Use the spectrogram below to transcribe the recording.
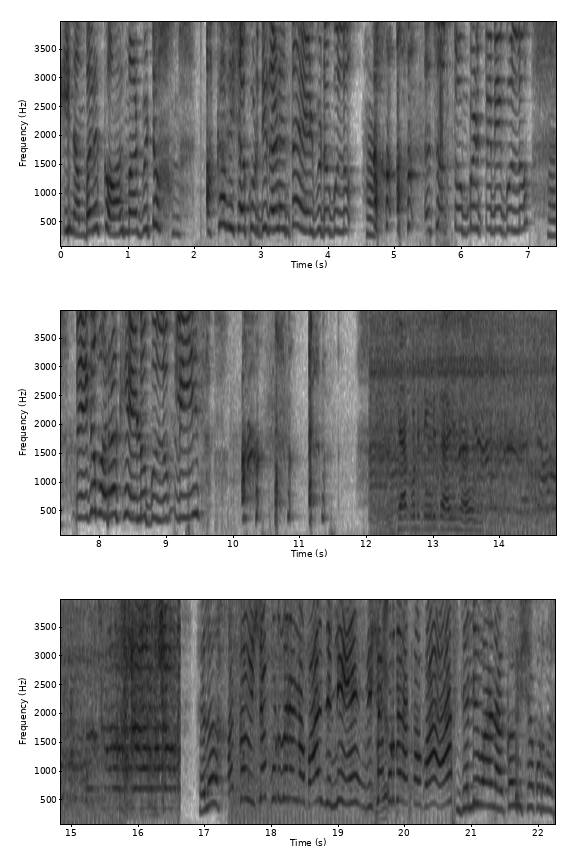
ಈ ನಂಬರ್ಗೆ ಕಾಲ್ ಮಾಡಿಬಿಟ್ಟು ಅಕ್ಕ ವಿಷ ಕುಡ್ದಿದ್ದಾಳೆ ಅಂತ ಹೇಳ್ಬಿಡು ಗುಲ್ಲು. ಸತ್ತೋಗ್ಬಿಡ್ತೀನಿ ಗುಲ್ಲು. ಬೇಗ ಬರಕ್ ಹೇಳು ಗುಲ್ಲು ಪ್ಲೀಸ್ ವಿಷ ಕುಡಿತೀನಿ ಹಲೋ ಅಕ್ಕ ವಿಷ ಕುಡ್ದಾರ ಅಣ್ಣ ಬಾ ಜಲ್ದಿ ವಿಷ ಕುಡ್ದಾರ ಅಕ್ಕ ಬಾ. ಜಲ್ದಿ ಬಾ ಅಣ್ಣ ಅಕ್ಕ ವಿಷ ಕುಡ್ದಾರ.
